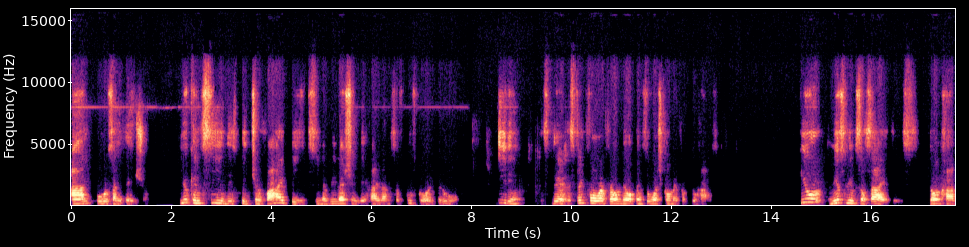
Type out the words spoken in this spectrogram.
and poor sanitation. You can see in this picture five pigs in a village in the highlands of Cusco in Peru eating they're straightforward from the open sewage coming from two houses. Pure Muslim societies don't have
